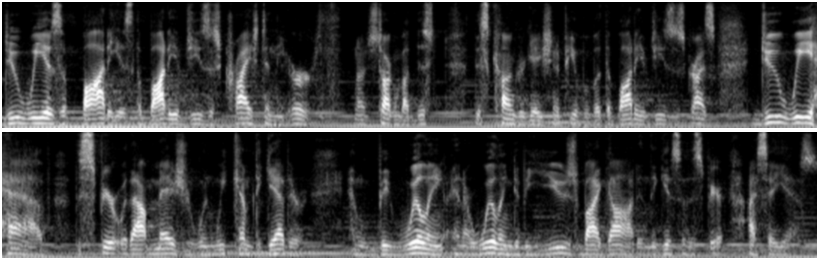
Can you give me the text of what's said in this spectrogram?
do we as a body, as the body of Jesus Christ in the earth, I'm not just talking about this, this congregation of people, but the body of Jesus Christ, do we have the Spirit without measure when we come together and be willing and are willing to be used by God in the gifts of the Spirit? I say yes.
